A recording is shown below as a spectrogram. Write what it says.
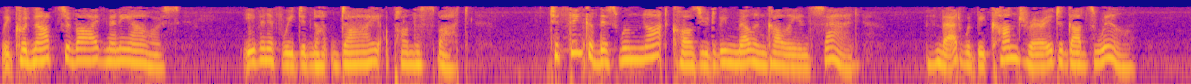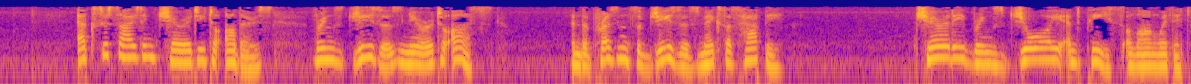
we could not survive many hours, even if we did not die upon the spot. To think of this will not cause you to be melancholy and sad. That would be contrary to God's will. Exercising charity to others brings Jesus nearer to us, and the presence of Jesus makes us happy. Charity brings joy and peace along with it.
